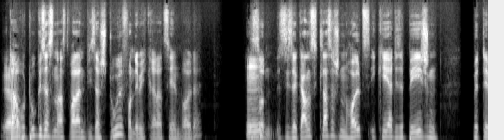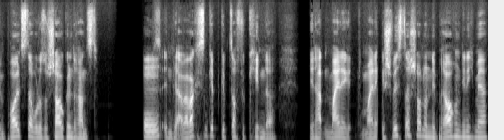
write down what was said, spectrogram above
Ja. Da, wo du gesessen hast, war dann dieser Stuhl, von dem ich gerade erzählen wollte. Das ist, so, Mhm. ist diese ganz klassischen Holz-Ikea, diese beigen mit dem Polster, wo du so schaukeln kannst. Mhm. Das in Erwachsenen gibt, gibt es auch für Kinder. Den hatten meine, meine Geschwister schon und den brauchen die nicht mehr.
